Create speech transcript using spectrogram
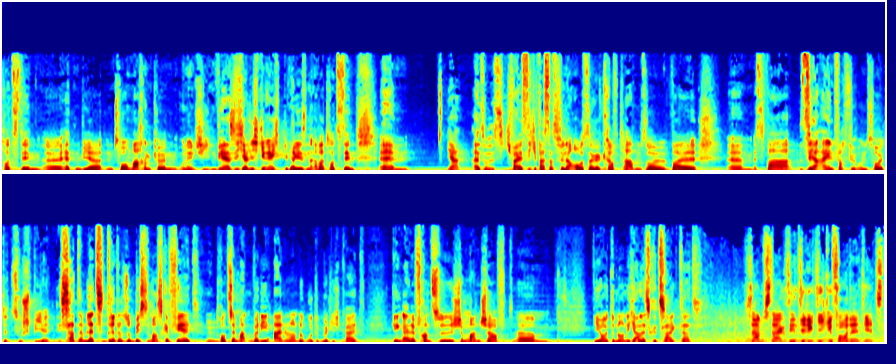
Trotzdem äh, hätten wir ein Tor machen können. Unentschieden wäre sicherlich gerecht gewesen, ja. aber trotzdem, ähm, ja, also es, ich weiß nicht, was das für eine Aussagekraft haben soll, weil ähm, es war sehr einfach für uns heute zu spielen. Es hat im letzten Drittel so ein bisschen was gefehlt. Mhm. Trotzdem hatten wir die ein oder andere gute Möglichkeit gegen eine französische Mannschaft, ähm, die heute noch nicht alles gezeigt hat. Samstag sind Sie richtig gefordert jetzt.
